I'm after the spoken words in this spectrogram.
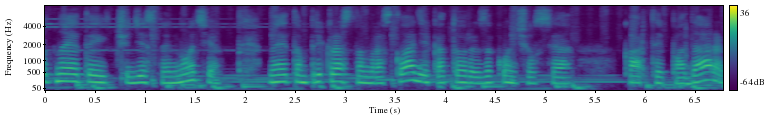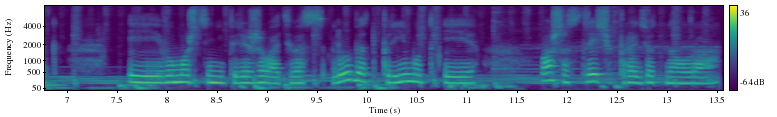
Вот на этой чудесной ноте, на этом прекрасном раскладе, который закончился картой подарок, и вы можете не переживать, вас любят, примут, и ваша встреча пройдет на ура.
